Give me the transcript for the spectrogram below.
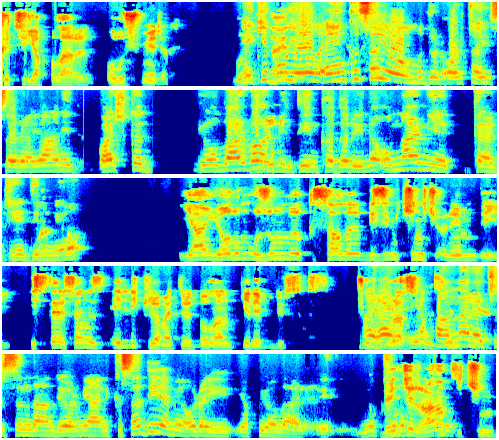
kötü yapılar oluşmayacak. Bunu Peki bu yol en kısa yol mudur Ortahisar'a? Yani başka Yollar var Yol- bildiğim kadarıyla. Onlar niye tercih edilmiyor? Yani yolun uzunluğu, kısalığı bizim için hiç önemli değil. İsterseniz 50 kilometre dolanıp gelebilirsiniz. Çünkü Hayır, burası yapanlar bir yer. açısından diyorum. Yani kısa diye mi orayı yapıyorlar? Ee, Yoksa Bence rant için.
